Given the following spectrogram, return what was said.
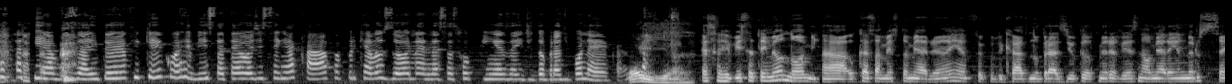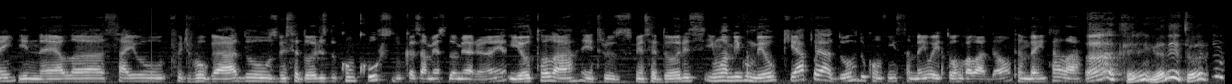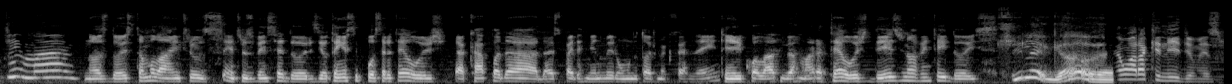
e abusar. Então eu fiquei com a revista até hoje sem a capa, porque ela usou né, nessas roupinhas aí de dobrar de boneca. Olha! Essa revista tem meu nome. Ah, o Casamento do Homem-Aranha foi publicado no Brasil pela primeira vez na Homem-Aranha número 100. E nela saiu, foi divulgado os vencedores do concurso do Casamento do Homem-Aranha. E eu tô lá entre os vencedores. E um amigo meu, que é apoiador do Confins também, o Heitor Valadão, também tá lá. Ah, que grande Heitor. Que demais! Nós dois estamos lá entre os, entre os vencedores. E eu tenho esse pôster até hoje. É a capa da, da Spider-Man número 1 do Todd McFarlane. Tem ele colado no meu armário até hoje, desde 92. Que legal, velho. É um aracnídeo mesmo.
